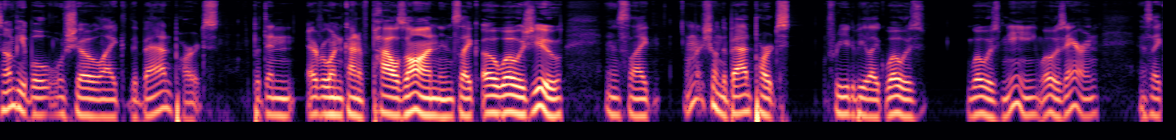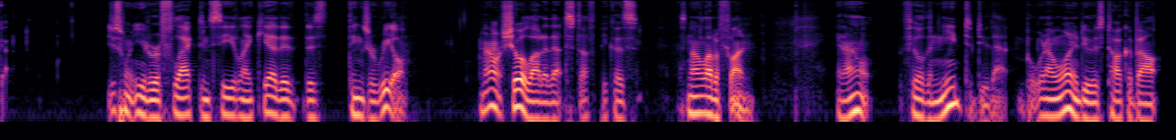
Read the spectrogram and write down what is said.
Some people will show like the bad parts, but then everyone kind of piles on and it's like, oh, woe is you. And it's like, I'm not showing the bad parts for you to be like, woe is, woe is me, woe is Aaron. And it's like, I just want you to reflect and see like, yeah, the, this things are real. And I don't show a lot of that stuff because it's not a lot of fun. And I don't feel the need to do that. But what I want to do is talk about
